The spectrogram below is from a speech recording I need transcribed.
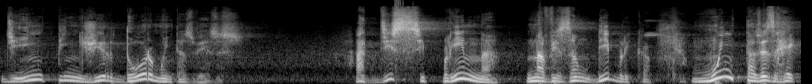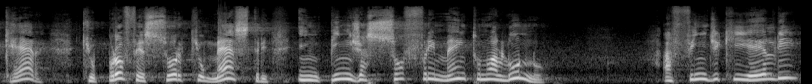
de impingir dor muitas vezes. A disciplina na visão bíblica, muitas vezes requer que o professor, que o mestre, impinja sofrimento no aluno, a fim de que ele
